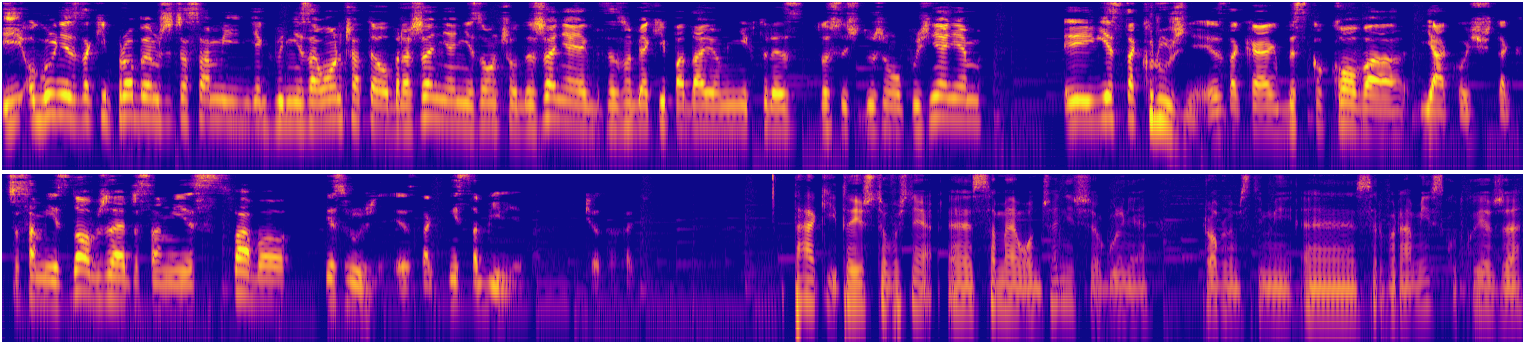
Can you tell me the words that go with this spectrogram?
i ogólnie jest taki problem, że czasami jakby nie załącza te obrażenia, nie załącza uderzenia, jakby te zombiaki padają niektóre z dosyć dużym opóźnieniem. I jest tak różnie, jest taka jakby skokowa jakość. Tak czasami jest dobrze, czasami jest słabo, jest różnie, jest tak niestabilnie. Tak, o to chodzi. Tak, i to jeszcze właśnie e, same łączenie się ogólnie problem z tymi e, serwerami skutkuje, że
